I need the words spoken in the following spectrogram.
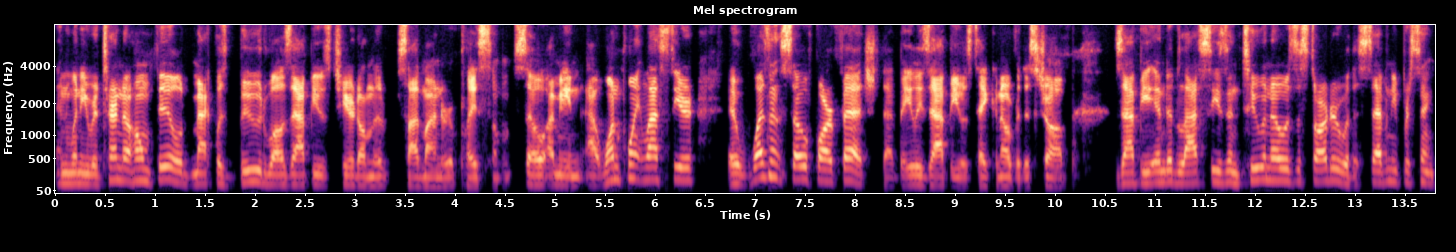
And when he returned to home field, Mac was booed while Zappe was cheered on the sideline to replace him. So, I mean, at one point last year, it wasn't so far fetched that Bailey Zappe was taking over this job. Zappe ended last season 2 0 as a starter with a 70%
